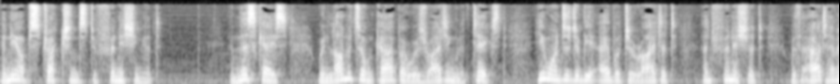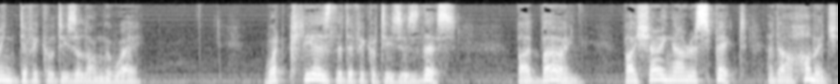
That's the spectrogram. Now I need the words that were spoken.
any obstructions to finishing it. In this case, when Lama Tsongkhapa was writing the text, he wanted to be able to write it and finish it without having difficulties along the way. What clears the difficulties is this by bowing, by showing our respect and our homage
